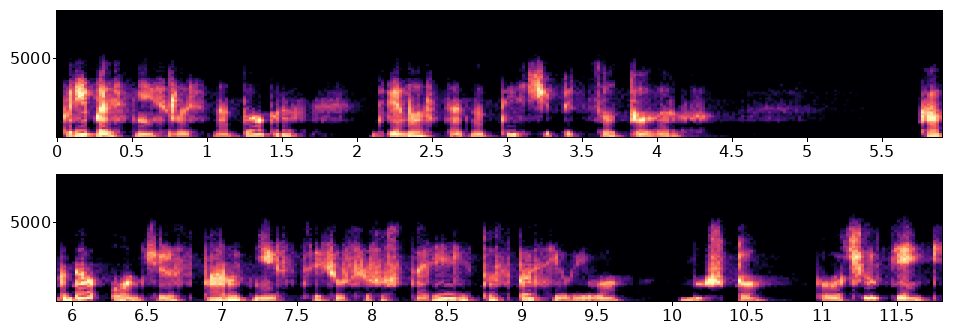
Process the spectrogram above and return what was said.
Прибыль снизилась на добрых 91 500 долларов. Когда он через пару дней встретился с Устарели, то спросил его: "Ну что, получил деньги?"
